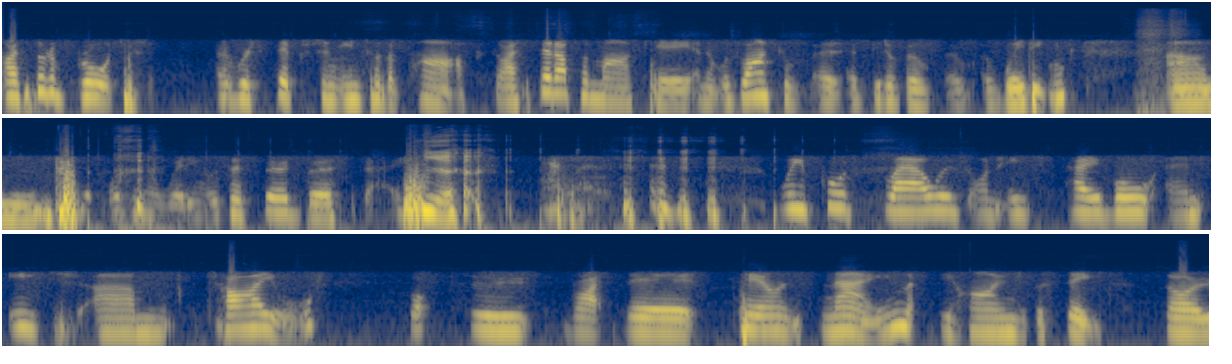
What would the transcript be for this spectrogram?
I sort of brought a reception into the park. So I set up a marquee, and it was like a, a, a bit of a, a, wedding. Um, but it wasn't a wedding; it was her third birthday. Yeah. we put flowers on each table, and each um, child got to write their parent's name behind the seat. So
